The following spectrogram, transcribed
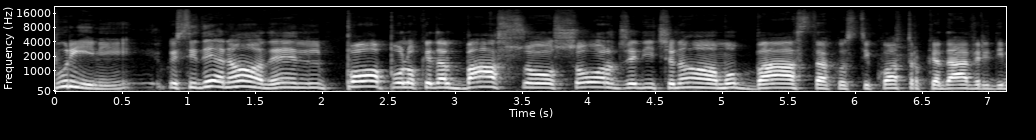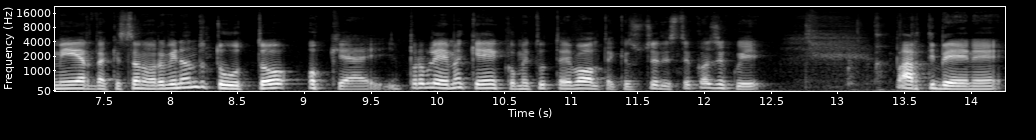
Purini, quest'idea no, del popolo che dal basso sorge e dice no, mo basta, questi quattro cadaveri di merda che stanno rovinando tutto. Ok, il problema è che come tutte le volte che succede queste cose qui, parti bene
